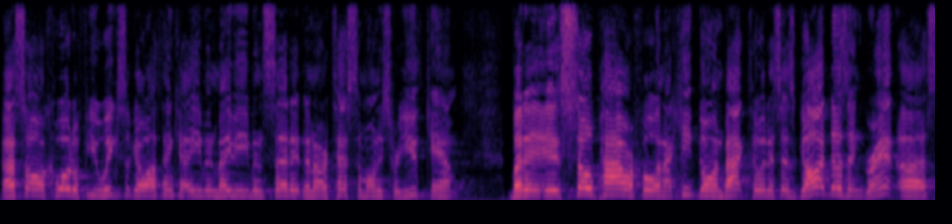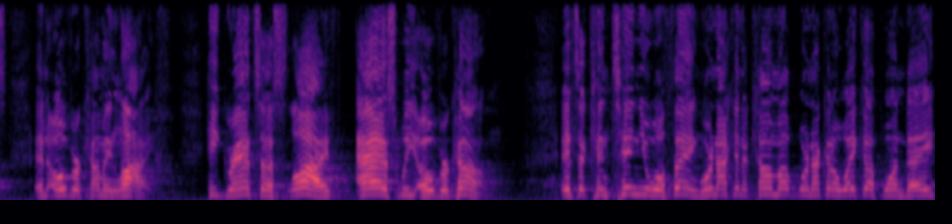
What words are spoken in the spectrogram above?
I saw a quote a few weeks ago. I think I even maybe even said it in our testimonies for youth camp. But it is so powerful, and I keep going back to it. It says, God doesn't grant us an overcoming life, He grants us life as we overcome. It's a continual thing. We're not going to come up, we're not going to wake up one day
